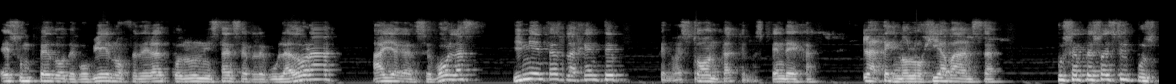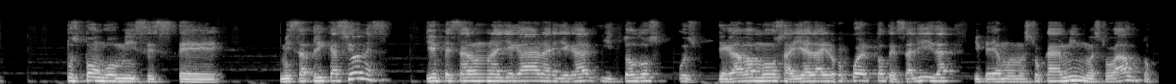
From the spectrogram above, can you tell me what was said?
es un pedo de gobierno federal con una instancia reguladora, ahí háganse bolas, y mientras la gente, que no es tonta, que no es pendeja, la tecnología avanza, pues empezó a decir, pues, pues pongo mis, este, mis aplicaciones. Y empezaron a llegar, a llegar, y todos pues llegábamos ahí al aeropuerto de salida y veíamos nuestro camino, nuestro auto.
